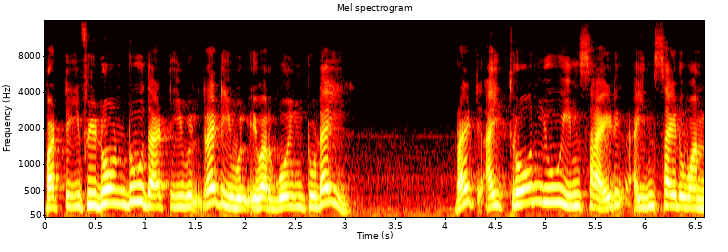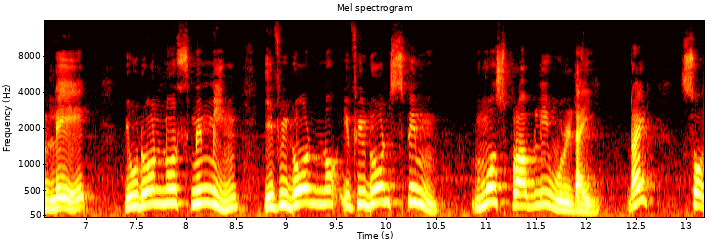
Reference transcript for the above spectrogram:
But if you don't do that, you will right. You will. You are going to die. Right. I thrown you inside inside one lake. You don't know swimming. If you don't know, if you don't swim, most probably will die. Right. So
